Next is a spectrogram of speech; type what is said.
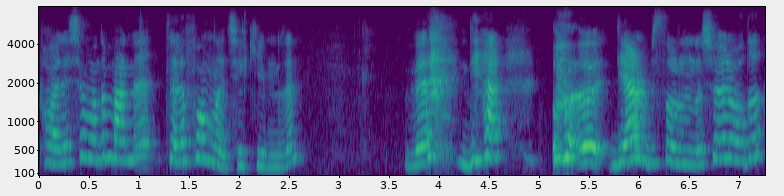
paylaşamadım. Ben de telefonla çekeyim dedim. Ve diğer diğer bir sorun da şöyle oldu.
